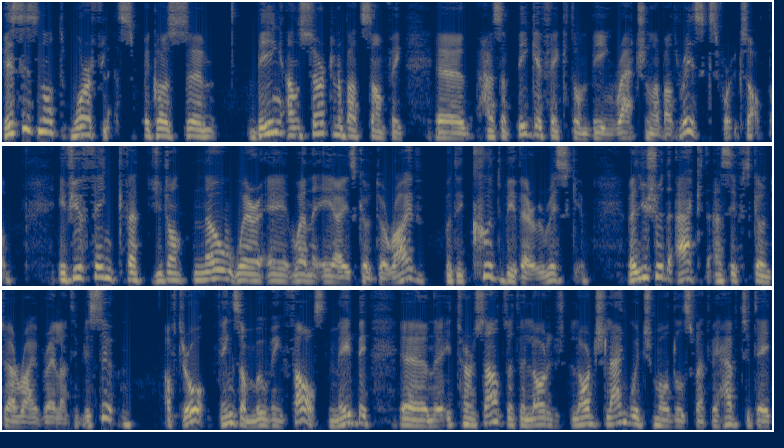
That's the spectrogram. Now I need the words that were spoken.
This is not worthless because um, being uncertain about something uh, has a big effect on being rational about risks, for example. If you think that you don't know where a, when AI is going to arrive, but it could be very risky, then you should act as if it's going to arrive relatively soon. After all, things are moving fast. Maybe uh, it turns out that the large, large language models that we have today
